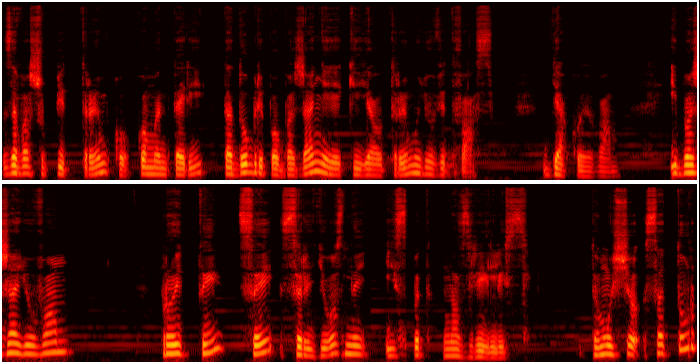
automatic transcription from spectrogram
за вашу підтримку, коментарі та добрі побажання, які я отримую від вас. Дякую вам і бажаю вам пройти цей серйозний іспит на зрілість, тому що Сатурн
